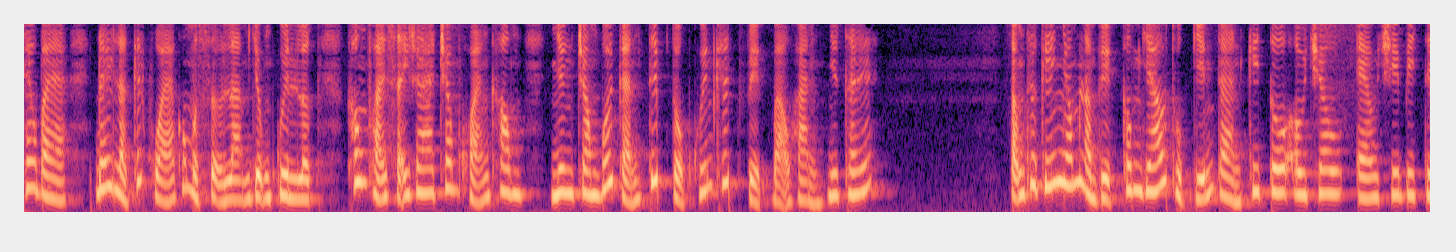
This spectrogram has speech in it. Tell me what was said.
Theo bà, đây là kết quả của một sự lạm dụng quyền lực không phải xảy ra trong khoảng không, nhưng trong bối cảnh tiếp tục khuyến khích việc bạo hành như thế. Tổng thư ký nhóm làm việc công giáo thuộc diễn đàn Kitô Âu Châu LGBT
